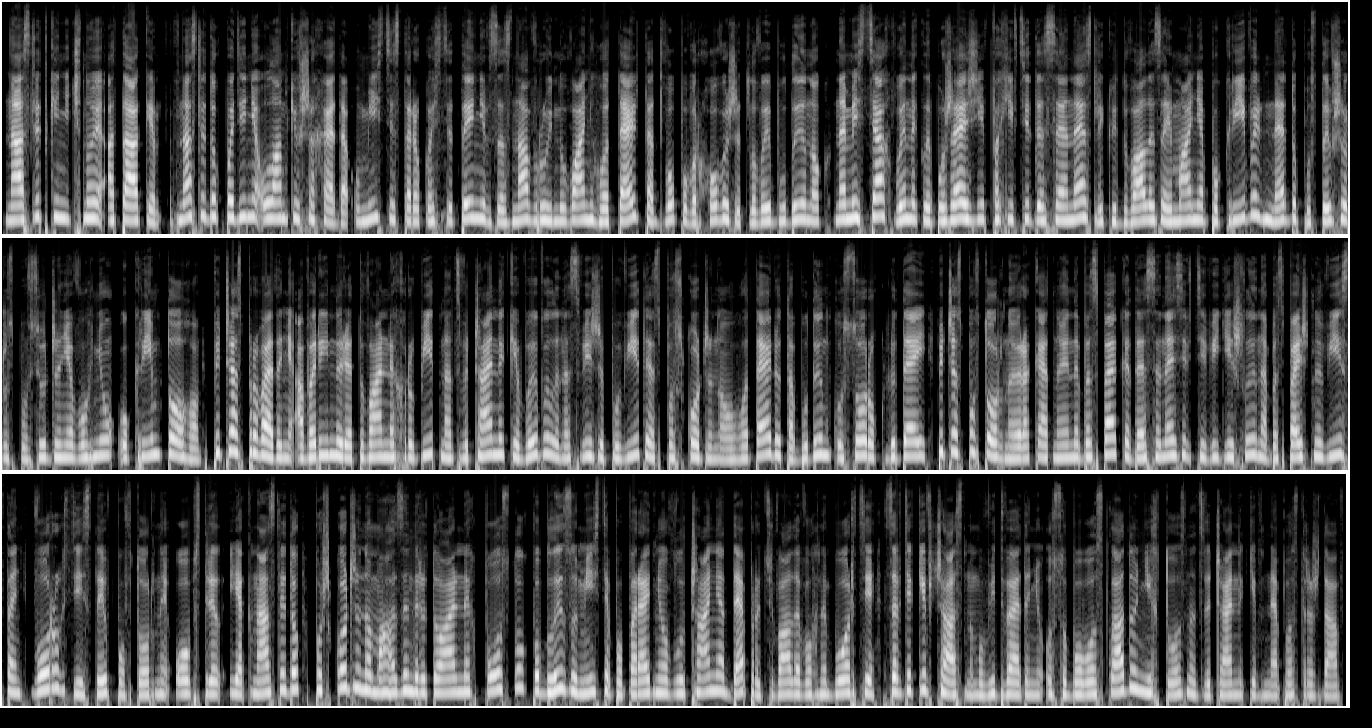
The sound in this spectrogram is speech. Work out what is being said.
Наслідки нічної атаки. Внаслідок падіння уламків шахеда у місті Старокостянтинів зазнав руйнувань готель та двоповерховий житловий будинок. На місцях виникли пожежі. Фахівці ДСНС ліквідували займання покрівель, не допустивши розповсюдження вогню. Окрім того, під час проведення аварійно-рятувальних робіт надзвичайники вивели на свіже повітря з пошкодженого готелю та будинку 40 людей. Під час повторної ракетної небезпеки ДСНСівці відійшли на безпечну відстань. Ворог здійснив повторний обстріл. Як наслідок, пошкоджено магазин ритуальних послуг поблизу місця попереднього влучання, де працювали вогнеборці. Завдяки вчасному відведенню особового складу ніхто з надзвичайників не постраждав.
